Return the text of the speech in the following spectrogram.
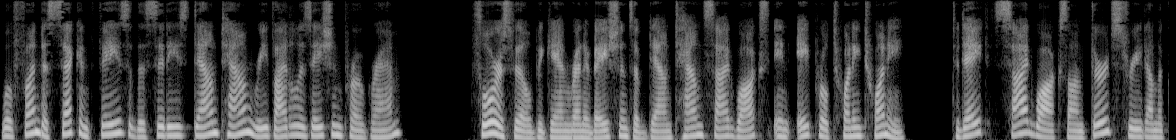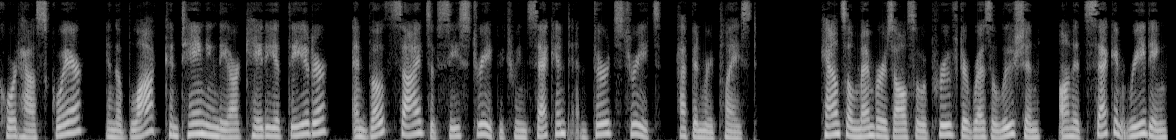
will fund a second phase of the city's downtown revitalization program. Floresville began renovations of downtown sidewalks in April 2020. To date, sidewalks on 3rd Street on the Courthouse Square, in the block containing the Arcadia Theater, and both sides of C Street between 2nd and 3rd Streets have been replaced. Council members also approved a resolution, on its second reading,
